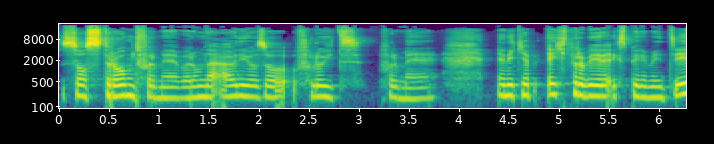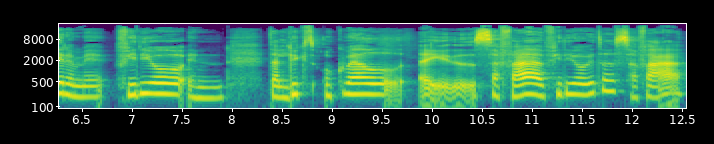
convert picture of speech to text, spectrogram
zo stroomt voor mij, waarom dat audio zo vloeit voor mij. En ik heb echt proberen experimenteren met video en dat lukt ook wel. Safa, video, weet je, safa.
